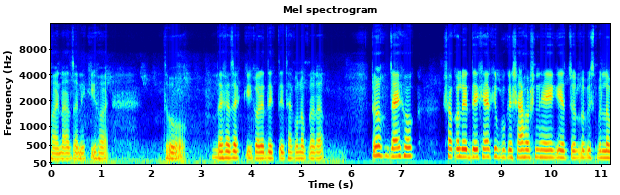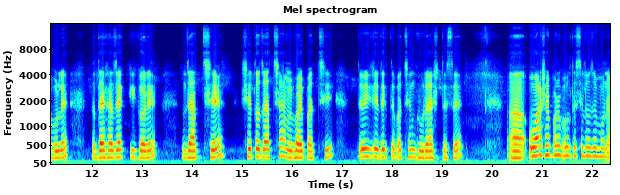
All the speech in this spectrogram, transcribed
হয়, না জানি কি হয়। তো দেখা যাক কি করে, দেখতেই থাকুন আপনারা। তো যাই হোক, সকলের দেখে আর কি বুকে সাহস নিয়ে এগিয়ে চলল বিসমিল্লা বলে। তো দেখা যাক কি করে, যাচ্ছে, সে তো যাচ্ছে, আমি ভয় পাচ্ছি। তো এই যে দেখতে পাচ্ছেন, ঘুরে আসতেছে। ও আসার পরে বলতেছিল যে মনে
